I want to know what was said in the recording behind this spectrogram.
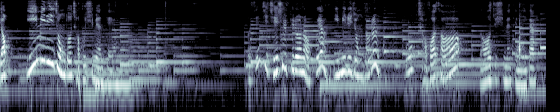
역 2mm 정도 접으시면 돼요. 뭐 센치 재실 필요는 없고요. 2mm 정도를 꼭 접어서 넣어주시면 됩니다.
